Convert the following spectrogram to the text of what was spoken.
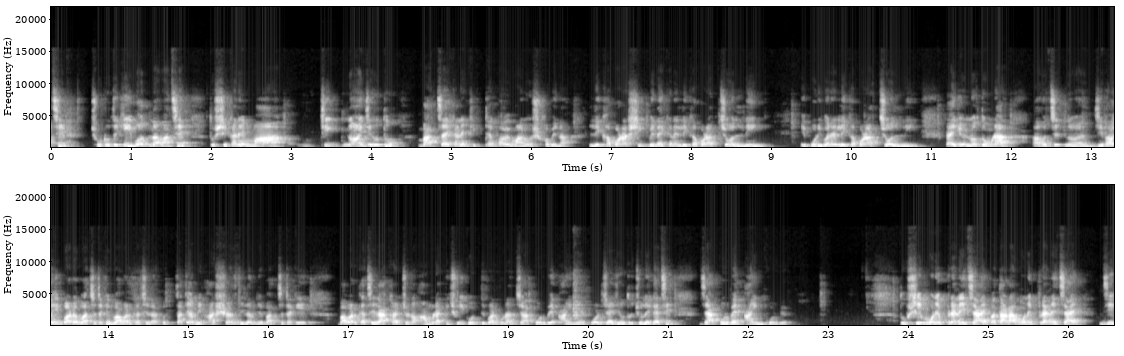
আছে, ছোট থেকেই বদনাম আছে। তো সেখানে মা ঠিক নয় যেহেতু বাচ্চা এখানে ঠিকঠাকভাবে মানুষ হবে না। লেখাপড়া শিখবে না, এখানে লেখাপড়ার চল নেই। এ পরিবারে লেখাপড়ার চল নেই। তাই জন্য তোমরা হচ্ছে যেভাবেই পারো বাচ্চাটাকে বাবার কাছে রাখো। তাকে আমি আশ্বাস দিলাম যে বাচ্চাটাকে বাবার কাছে রাখার জন্য আমরা কিছুই করতে পারব না। যা করবে আইনের পর্যায়ে যেহেতু চলে গেছে, যা করবে আইন করবে। তো সে মনে প্রাণে চায় বা তারা মনে প্রাণে চায় যে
